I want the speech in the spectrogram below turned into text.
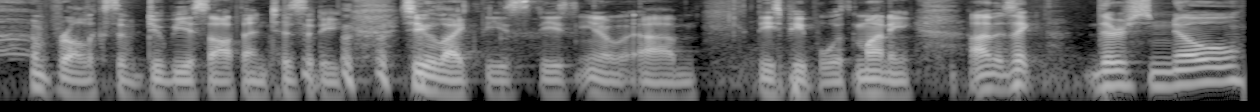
of relics of dubious authenticity to like these these you know um, these people with money. Um, it's like there's no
